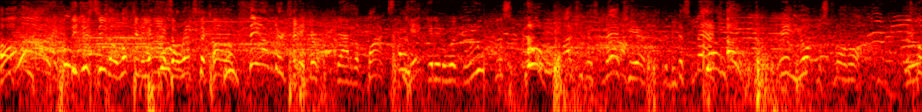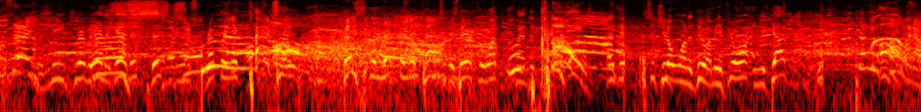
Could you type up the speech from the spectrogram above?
Oh my! Did you see the look in the eyes of Rich Nicole? The Undertaker out of the box. He can't get into a groove. Just oh, watching this match here. This match. Oh, Randy Orton was thrown off. The knee driven in again. This, this is Referee Nick oh, Patrick. Basically, referee Nick Patrick is there for one. Oh! That's what you don't want to do. I mean, if you're Orton, you got Oh, and a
